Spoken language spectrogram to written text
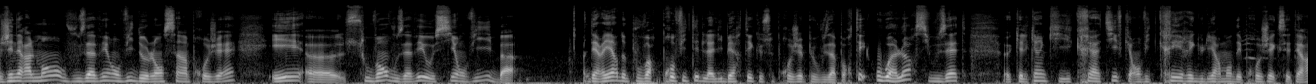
généralement, vous avez envie de lancer un projet et souvent vous avez aussi envie, bah, derrière de pouvoir profiter de la liberté que ce projet peut vous apporter ou alors si vous êtes euh, quelqu'un qui est créatif qui a envie de créer régulièrement des projets etc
